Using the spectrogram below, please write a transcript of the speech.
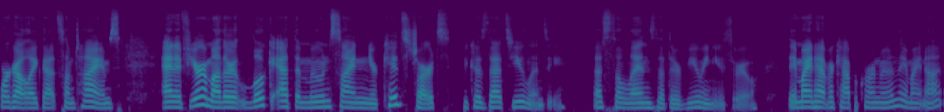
work out like that sometimes. And if you're a mother, look at the moon sign in your kids' charts because that's you, Lindsay. That's the lens that they're viewing you through. They might have a Capricorn moon, they might not.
